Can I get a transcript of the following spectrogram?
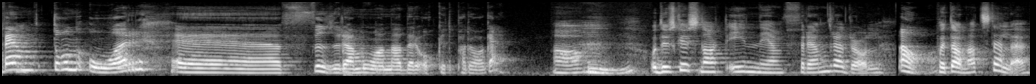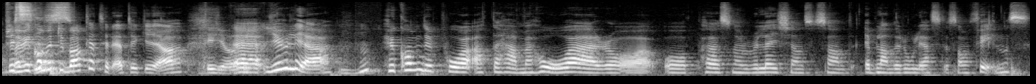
15 år, eh, fyra månader och ett par dagar. Ja. Mm. Och du ska ju snart in i en förändrad roll ja. på ett annat ställe. Precis. Men vi kommer tillbaka till det tycker jag. Det gör vi. Eh, Julia, mm. hur kom du på att det här med HR och, och personal relations och sånt är bland det roligaste som finns?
